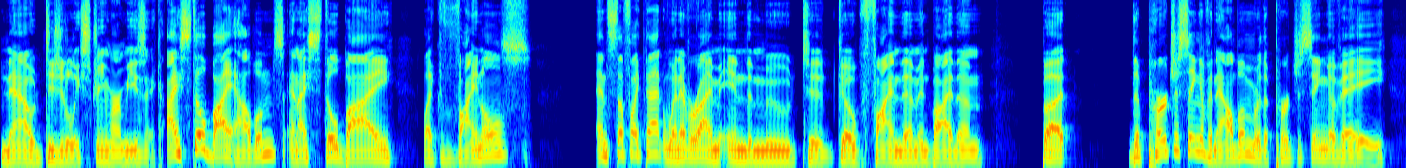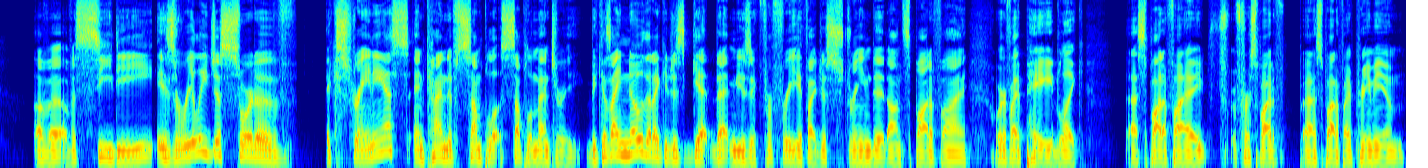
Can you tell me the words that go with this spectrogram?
now digitally stream our music. I still buy albums and I still buy like vinyls and stuff like that whenever I'm in the mood to go find them and buy them but the purchasing of an album or the purchasing of a of a of a CD is really just sort of extraneous and kind of supple- supplementary because I know that I could just get that music for free if I just streamed it on Spotify or if I paid like uh, Spotify f- for Spotify, uh, Spotify Premium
